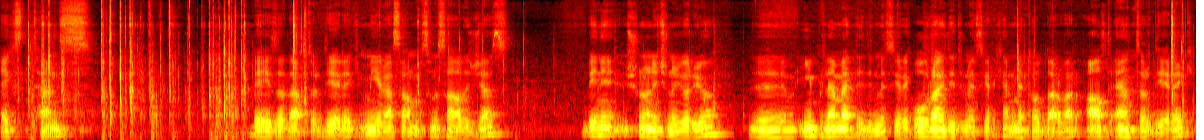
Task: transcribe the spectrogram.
extends base adaptör diyerek miras almasını sağlayacağız. Beni şunun için uyarıyor. E, implement edilmesi gereken, override edilmesi gereken metodlar var. Alt enter diyerek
